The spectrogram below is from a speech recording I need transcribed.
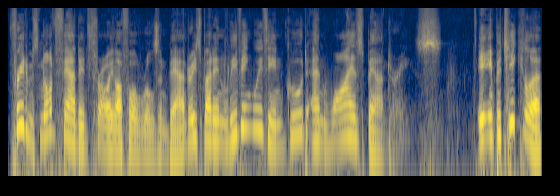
Freedom is not found in throwing off all rules and boundaries, but in living within good and wise boundaries. In particular,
